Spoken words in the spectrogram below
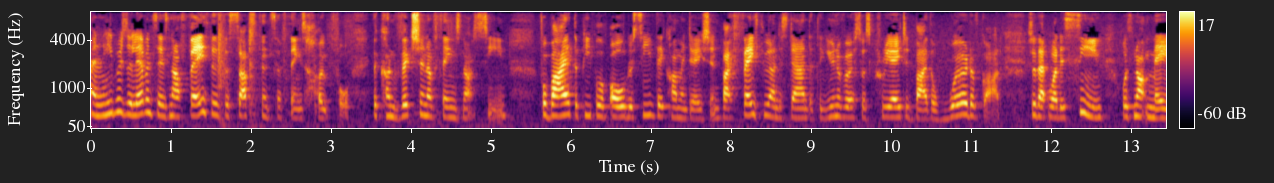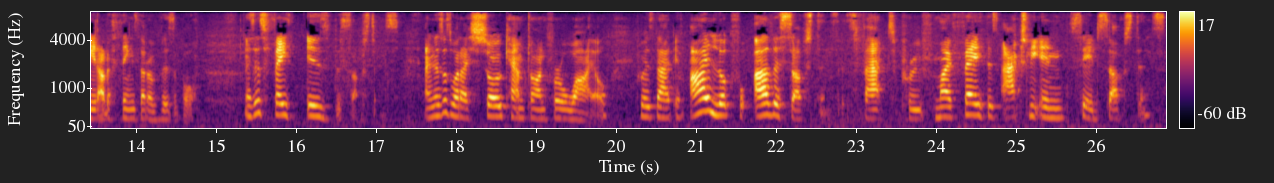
and Hebrews 11 says, Now faith is the substance of things hoped for, the conviction of things not seen. For by it the people of old received their commendation. By faith we understand that the universe was created by the word of God, so that what is seen was not made out of things that are visible. It says faith is the substance. And this is what I so camped on for a while. It was that if I look for other substances, fact, proof, my faith is actually in said substance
